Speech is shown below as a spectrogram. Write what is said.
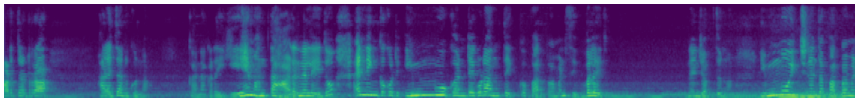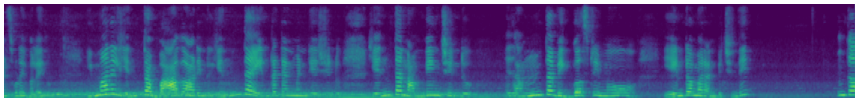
ఆడతాడరా అని అయితే అనుకున్నా. కానీ అక్కడ ఏమంత ఆడనలేదు అండ్ ఇంకొకటి ఇమ్ము కంటే కూడా అంత ఎక్కువ పర్ఫార్మెన్స్ ఇవ్వలేదు. నేను చెప్తున్నా. ఇమ్ము ఇచ్చినంత పర్ఫార్మెన్స్ కూడా ఇవ్వలేదు. ఇమ్మానుల్ ఎంత బాగా ఆడిండు ఎంత ఎంటర్టైన్మెంట్ చేసిండు ఎంత నవ్వించిండు. ఇదంతా బిగ్ బాస్ టీము. ఏంటో మరి అనిపించింది. ఇంకా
